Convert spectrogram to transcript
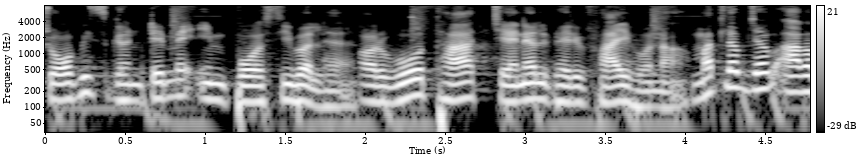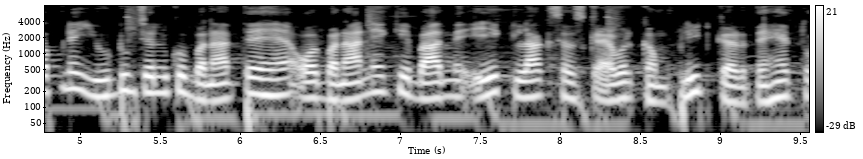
24 घंटे में इम्पॉसिबल है। और वो था चैनल वेरीफाई होना। मतलब जब आप अपने यूट्यूब चैनल को बनाते हैं और बनाने के बाद में एक लाख सब्सक्राइबर कंप्लीट करते हैं तो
